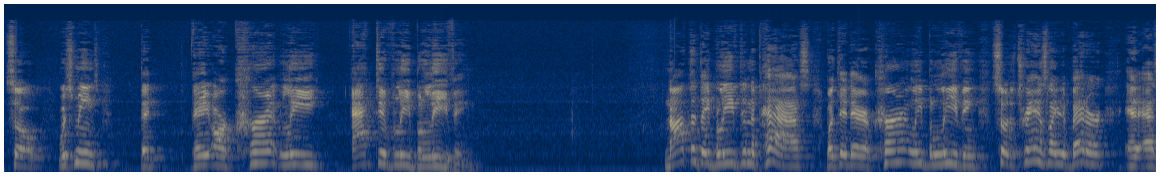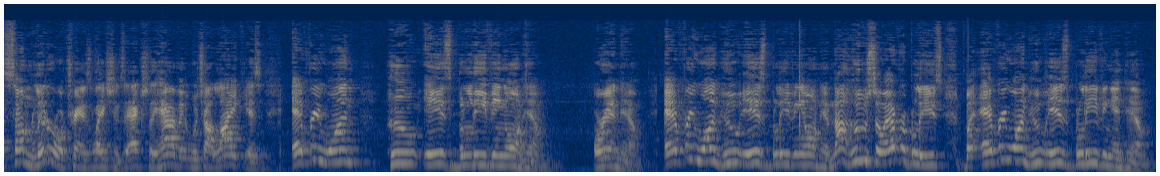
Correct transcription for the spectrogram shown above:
So, which means that they are currently actively believing. Not that they believed in the past, but that they are currently believing. So, to translate it better, as some literal translations actually have it, which I like, is everyone who is believing on him or in him. Everyone who is believing on him. Not whosoever believes, but everyone who is believing in him.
